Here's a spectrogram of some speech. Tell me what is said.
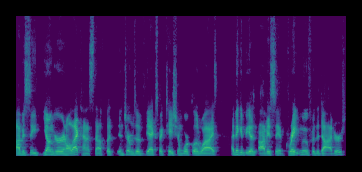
obviously younger and all that kind of stuff. But in terms of the expectation, workload wise, I think it'd be a, obviously a great move for the Dodgers.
